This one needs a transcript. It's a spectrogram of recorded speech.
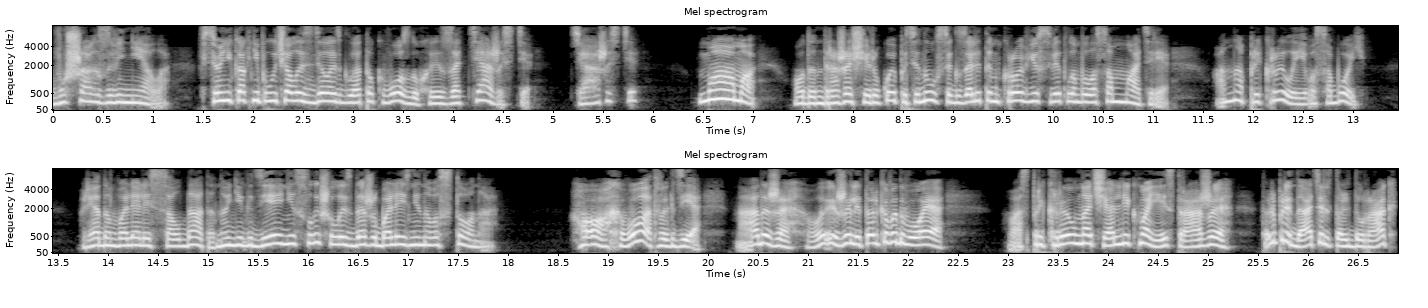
В ушах звенело. Все никак не получалось сделать глоток воздуха из-за тяжести. Тяжести? «Мама!» Оден дрожащей рукой потянулся к залитым кровью светлым волосам матери. Она прикрыла его собой. Рядом валялись солдаты, но нигде не слышалось даже болезненного стона. «Ох, вот вы где! Надо же, вы жили только вы двое! Вас прикрыл начальник моей стражи, то ли предатель, то ли дурак.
